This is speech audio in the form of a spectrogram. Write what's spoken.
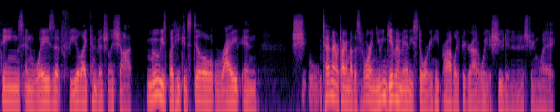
things in ways that feel like conventionally shot movies, but he can still write and Ted and I were talking about this before, and you can give him any story, and he'd probably figure out a way to shoot it in an interesting way,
